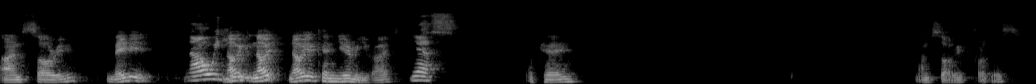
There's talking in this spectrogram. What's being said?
I'm sorry. Maybe Now we now, hear you. now, now you can hear me, right? Yes. Okay. I'm sorry for this.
